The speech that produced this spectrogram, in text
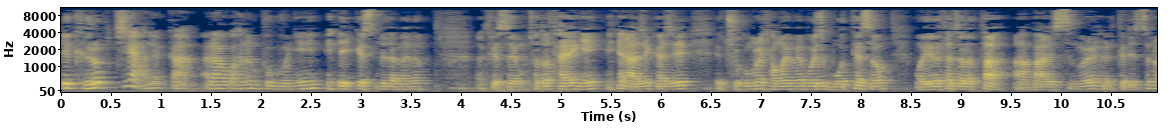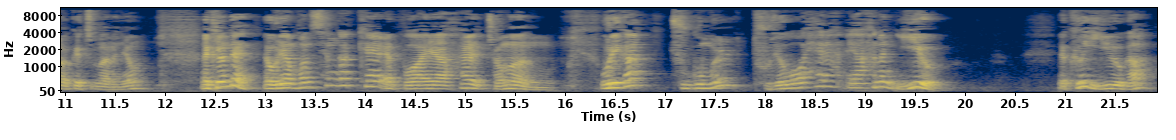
괴롭지 않을까라고 하는 부분이 있겠습니다만은, 글쎄요, 저도 다행히 아직까지 죽음을 경험해 보지 못해서 뭐 이렇다 저렇다 아, 말씀을 드릴 수는 없겠지만은요. 그런데 우리 한번 생각해 보아야 할 점은 우리가 죽음을 두려워해야 하는 이유, 그 이유가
